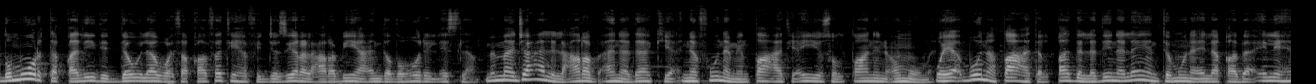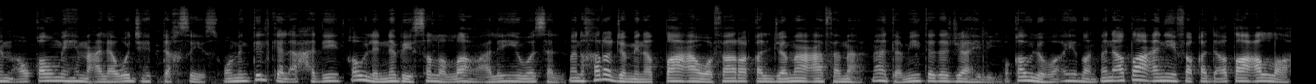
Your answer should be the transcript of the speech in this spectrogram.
ضمور تقاليد الدولة وثقافتها في الجزيرة العربية عند ظهور الإسلام. مما جعل العرب آنذاك يأنفون من طاعة أي سلطان عموما ويأبون طاعة القادة الذين لا ينتمون إلى قبائلهم أو قومهم على وجه التخصيص. ومن تلك الأحاديث قول النبي صلى الله عليه وسلم من خرج من الطاعة وفارق الجماعة فمات مات ميتة جاهلية وقوله أيضا من أطاعني فقد أطاع الله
